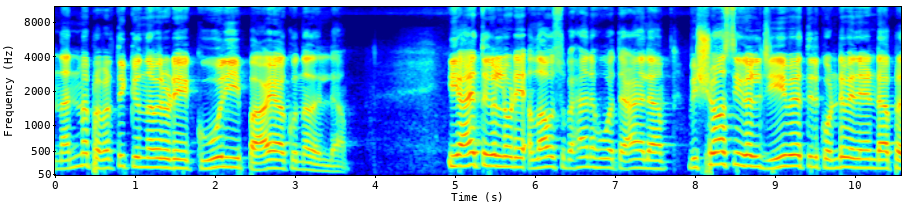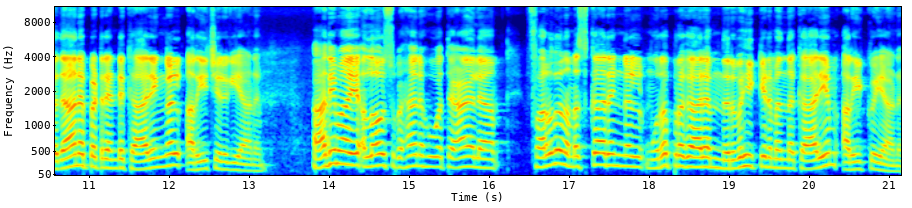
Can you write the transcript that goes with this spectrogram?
നന്മ പ്രവർത്തിക്കുന്നവരുടെ കൂലി പാഴാക്കുന്നതല്ല. ഈ ആയത്തുകളിലൂടെ അള്ളാഹു സുബാനഹുവ തയാല വിശ്വാസികൾ ജീവിതത്തിൽ കൊണ്ടുവരേണ്ട പ്രധാനപ്പെട്ട രണ്ട് കാര്യങ്ങൾ അറിയിച്ചിരുകയാണ്. ആദ്യമായി അള്ളാഹു സുബാനഹുവ തയാല ഫർദ് നമസ്കാരങ്ങൾ മുറപ്രകാരം നിർവഹിക്കണമെന്ന കാര്യം അറിയിക്കുകയാണ്.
